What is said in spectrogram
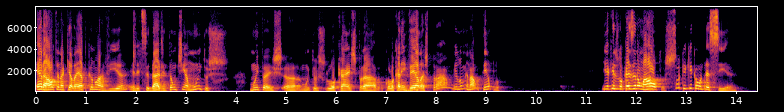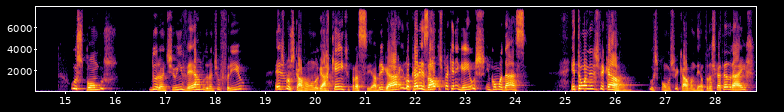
era alta naquela época, não havia eletricidade, então tinha muitos, muitas, uh, muitos locais para colocarem velas para iluminar o templo. E aqueles locais eram altos. Só que o que, que acontecia? Os pombos, durante o inverno, durante o frio, eles buscavam um lugar quente para se abrigar e locais altos para que ninguém os incomodasse. Então, onde eles ficavam? Os pombos ficavam dentro das catedrais,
